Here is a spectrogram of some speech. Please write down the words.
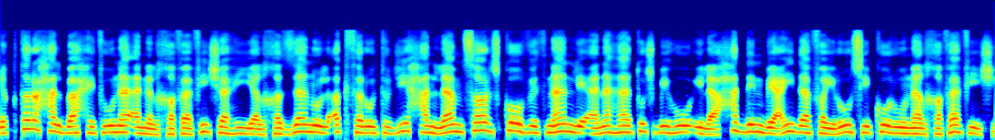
اقترح الباحثون أن الخفافيش هي الخزان الأكثر ترجيحًا لام سارس كوف 2 لأنها تشبه إلى حد بعيد فيروس كورونا الخفافيش.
